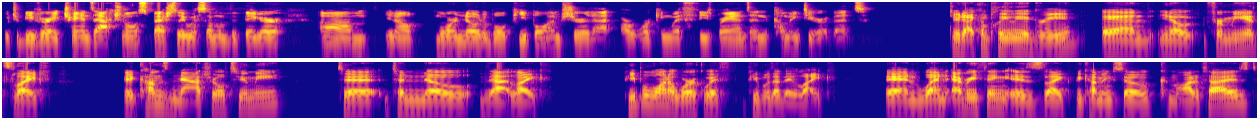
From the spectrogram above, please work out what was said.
which would be very transactional, especially with some of the bigger, um, you know, more notable people I'm sure that are working with these brands and coming to your events. Dude, I completely agree. And, you know, for me, it's like, it comes natural to me to to know that like people want to work with people that they like and when everything is like becoming so commoditized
